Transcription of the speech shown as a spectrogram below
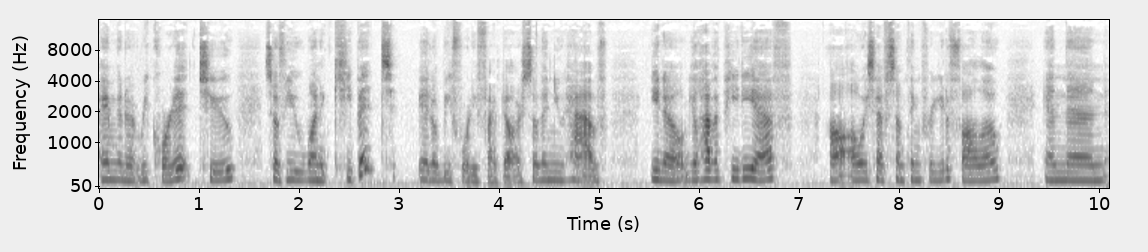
I am going to record it too. So if you want to keep it, it'll be $45. So then you have, you know, you'll have a PDF. I'll always have something for you to follow and then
